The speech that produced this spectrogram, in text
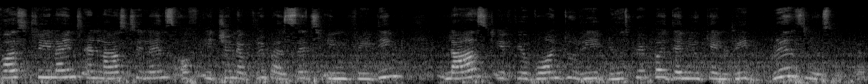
first three lines and last three lines of each and every passage in reading. Last if you want to read newspaper then you can read brill's newspaper.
